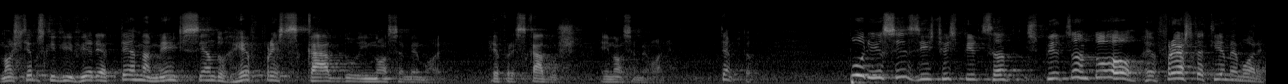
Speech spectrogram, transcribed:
nós temos que viver eternamente sendo refrescado em nossa memória, refrescados em nossa memória, o tempo todo. Por isso existe o Espírito Santo. Espírito Santo, refresca aqui a memória.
